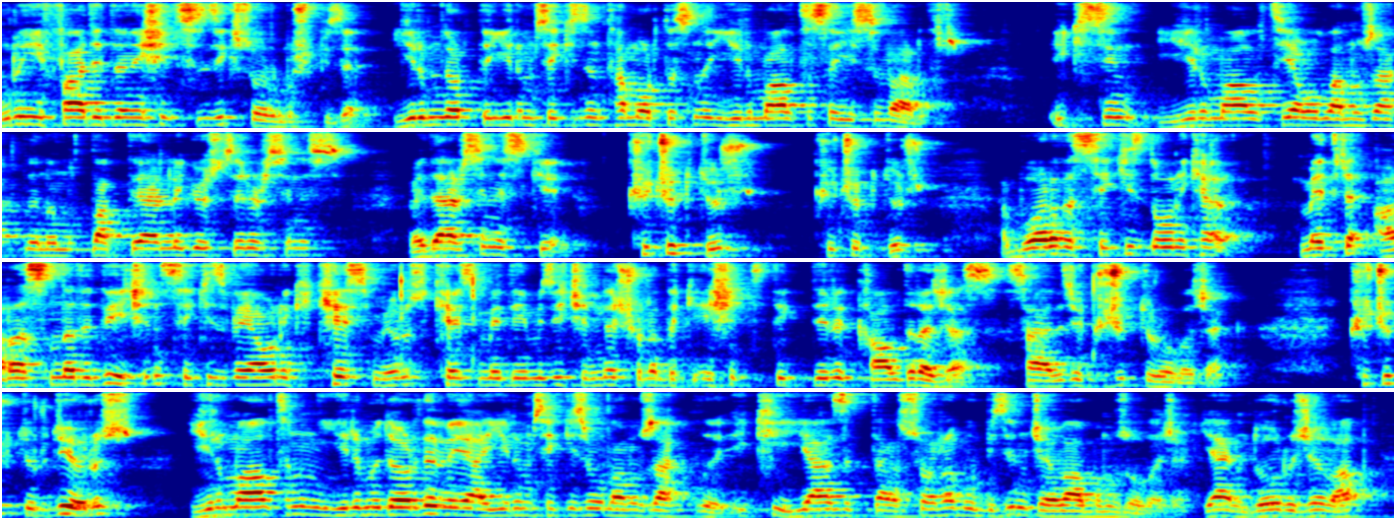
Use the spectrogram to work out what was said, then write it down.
Bunu ifade eden eşitsizlik sormuş bize. 24 ile 28'in tam ortasında 26 sayısı vardır. X'in 26'ya olan uzaklığını mutlak değerle gösterirsiniz. Ve dersiniz ki küçüktür. Küçüktür. Bu arada 8 ile 12 metre arasında dediği için 8 veya 12 kesmiyoruz. Kesmediğimiz için de şuradaki eşitlikleri kaldıracağız. Sadece küçüktür olacak. Küçüktür diyoruz. 26'nın 24'e veya 28'e olan uzaklığı 2 yazdıktan sonra bu bizim cevabımız olacak. Yani doğru cevap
